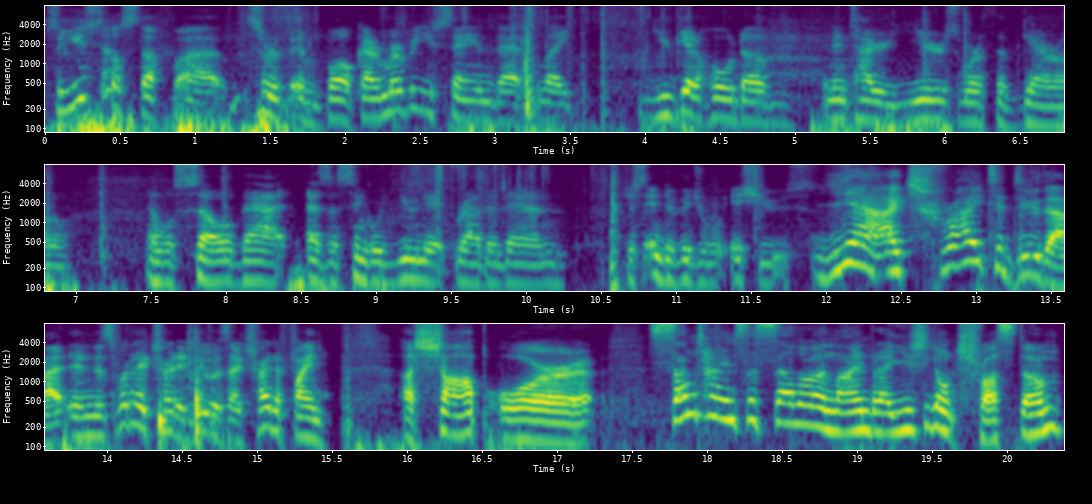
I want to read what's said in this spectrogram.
So you sell stuff uh, sort of in bulk. I remember you saying that like you get a hold of an entire year's worth of Garo and will sell that as a single unit rather than just individual issues. Yeah, I try to do that, and it's what I try to do is I try to find a shop or sometimes the seller online, but I usually don't trust them.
